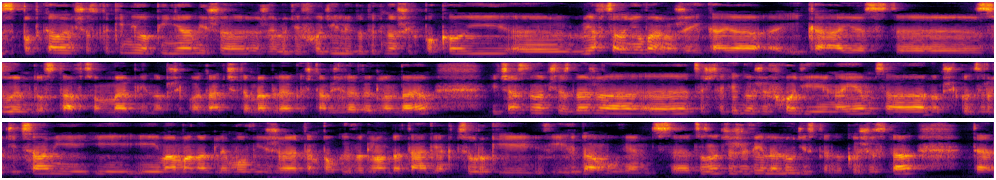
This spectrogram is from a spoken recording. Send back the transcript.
spotkałem się z takimi opiniami, że, że ludzie wchodzili do tych naszych pokoi. E, ja wcale nie uważam, że IKEA, IKEA jest e, złym dostawcą mebli na przykład, tak? czy te meble jakoś tam źle wyglądają. I często nam się zdarza e, coś takiego, że wchodzi najemca na przykład z rodzicami i, i mama nagle mówi, że ten pokój wygląda tak jak córki w ich domu, więc to znaczy, że wiele ludzi z tego korzysta. Ten,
